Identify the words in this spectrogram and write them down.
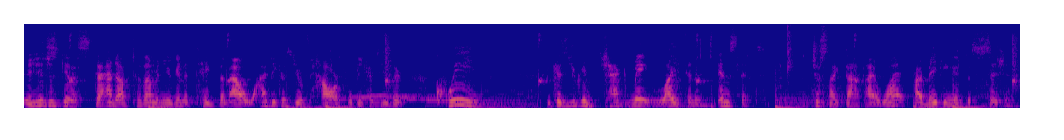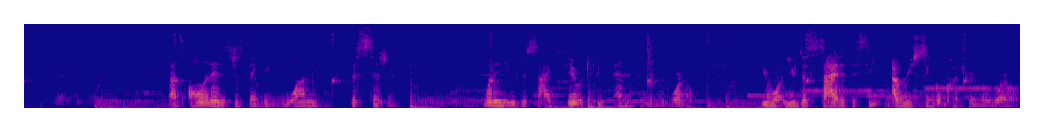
you're just gonna stand up to them and you're gonna take them out. Why? Because you're powerful, because you're the queen, because you can checkmate life in an instant. Just like that, by what? By making a decision. That's all it is, it's just making one decision. What do you decide to do? It could be anything in the world. You want you decided to see every single country in the world.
